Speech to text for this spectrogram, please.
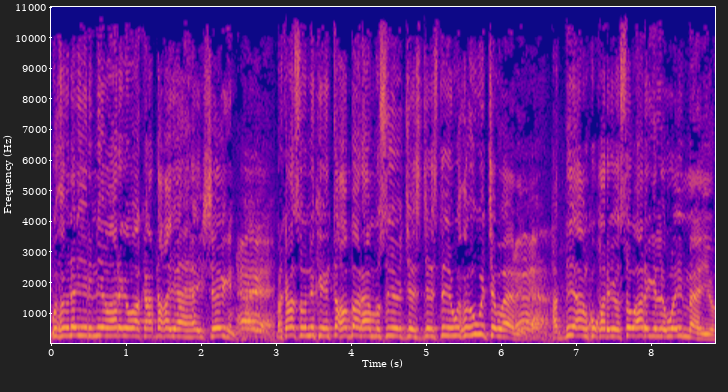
wuxuuna yidhi niyow ariga waa kaa dhaqayaa hay sheegin. Markaasuu ninkii inta cabaar aamusayoo jeesjeestayo wuxuu ugu jawaabay haddii aan ku qariyo sow arigi la weymaayo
